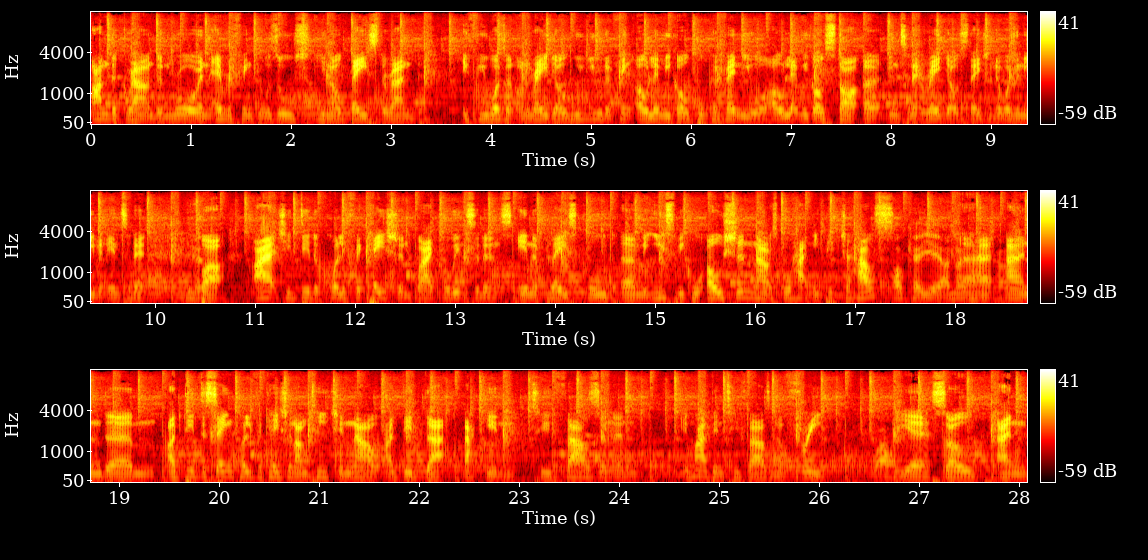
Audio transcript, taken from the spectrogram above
underground and raw and everything, it was all you know based around. If you wasn't on radio, you wouldn't think, oh, let me go book a venue or oh, let me go start an internet radio station. There wasn't even internet, but I actually did a qualification by coincidence in a place called. Um, it used to be called Ocean. Now it's called Hackney Picture House. Okay. Yeah, I know. Uh, House, and yeah. um, I did the same qualification I'm teaching now. I did that back in 2000 and it might have been 2003. wow. Yeah. So and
